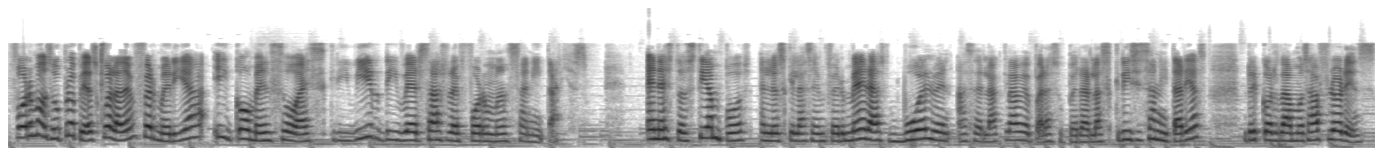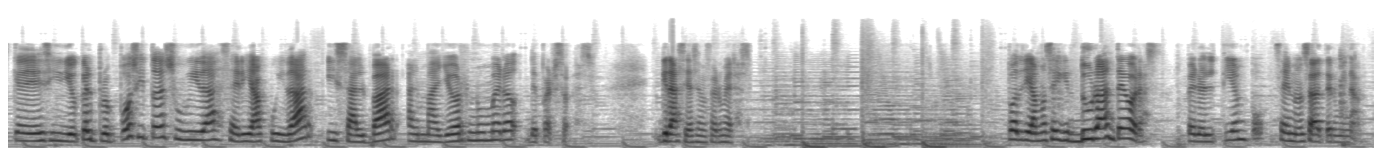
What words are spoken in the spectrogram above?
formó su propia escuela de enfermería y comenzó a escribir diversas reformas sanitarias. En estos tiempos, en los que las enfermeras vuelven a ser la clave para superar las crisis sanitarias, recordamos a Florence, que decidió que el propósito de su vida sería cuidar y salvar al mayor número de personas. Gracias, enfermeras. Podríamos seguir durante horas, pero el tiempo se nos ha terminado.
